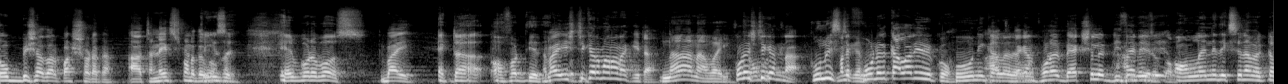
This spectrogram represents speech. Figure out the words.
চব্বিশ হাজার পাঁচশো টাকা। আচ্ছা নেক্সট কোনটা ঠিক আছে। এরপরে বস ভাই। একটা অফার দিয়ে ভাই স্টিকার মারা নাকি এটা? না না ভাই। কোন স্টিকার না? কোন মানে ফোনের কালার এরকম। ফোনই আচ্ছা, দেখেন ফোনের ব্যাক ডিজাইন এরকম। অনলাইনে দেখছিলাম একটা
